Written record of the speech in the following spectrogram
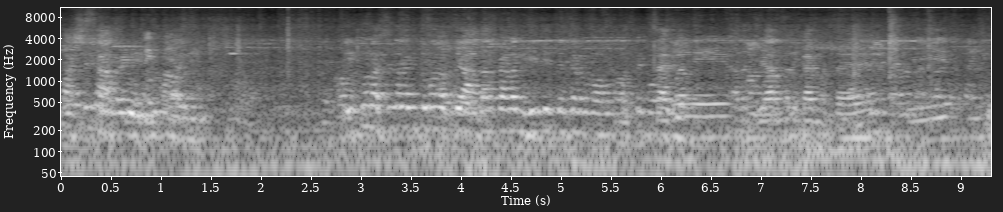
पाचशे असे जरा की तुम्हाला ते आधार कार्ड आणि हे ते त्याच्याकडे साहेबांनी आता जी आरमध्ये काय म्हणताय की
